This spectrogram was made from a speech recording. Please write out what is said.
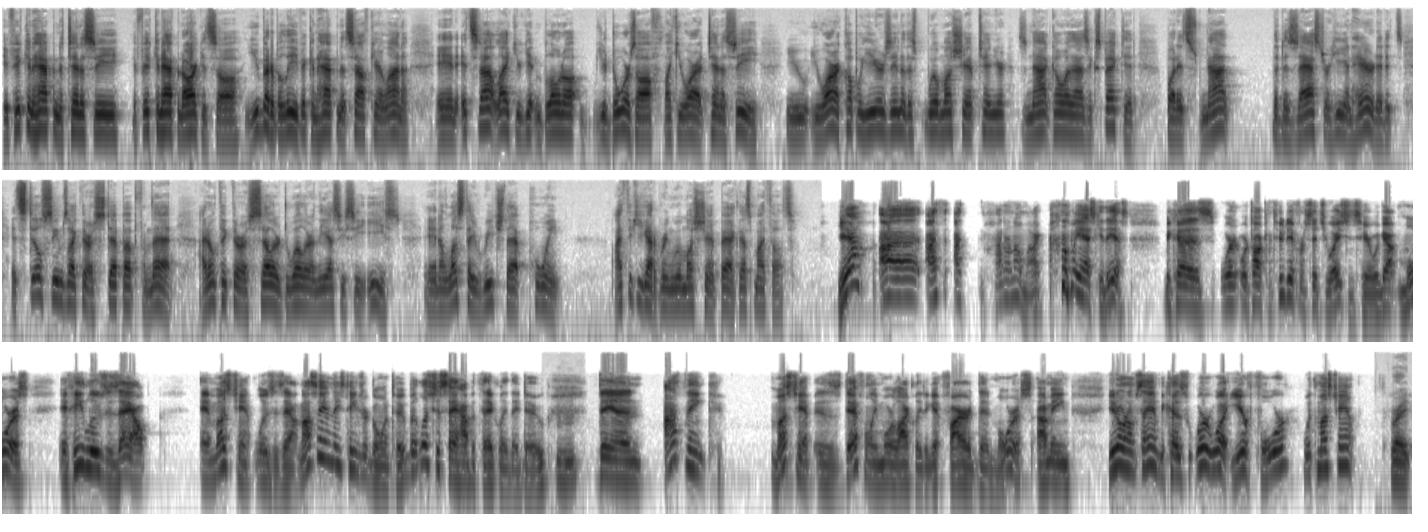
if it can happen to Tennessee, if it can happen to Arkansas, you better believe it can happen at South Carolina. And it's not like you're getting blown up your doors off like you are at Tennessee. You you are a couple years into this Will Muschamp tenure. It's not going as expected, but it's not the disaster he inherited. It's it still seems like they're a step up from that. I don't think they're a cellar dweller in the SEC East, and unless they reach that point, I think you got to bring Will Muschamp back. That's my thoughts. Yeah, I I I I don't know, Mike. Let me ask you this, because we're we're talking two different situations here. We got Morris. If he loses out, and Muschamp loses out, not saying these teams are going to, but let's just say hypothetically they do, mm-hmm. then I think Muschamp is definitely more likely to get fired than Morris. I mean, you know what I'm saying? Because we're what year four with Muschamp, right?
